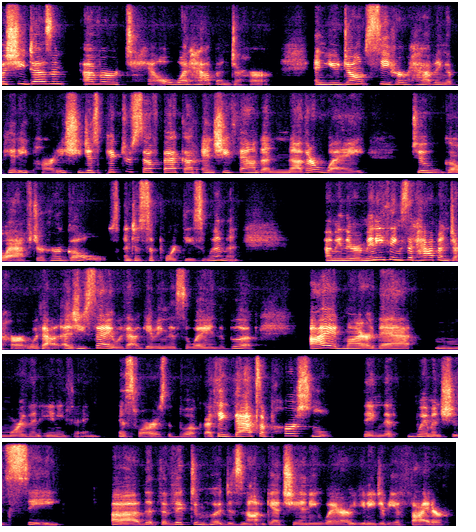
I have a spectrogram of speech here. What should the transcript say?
but she doesn't ever tell what happened to her. And you don't see her having a pity party. She just picked herself back up and she found another way to go after her goals and to support these women. I mean, there are many things that happened to her without, as you say, without giving this away in the book. I admire that more than anything as far as the book. I think that's a personal thing that women should see uh, that the victimhood does not get you anywhere. You need to be a fighter.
